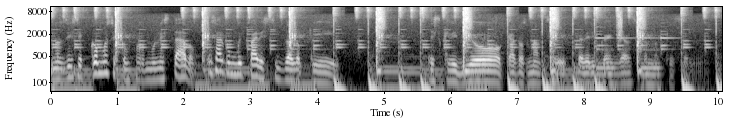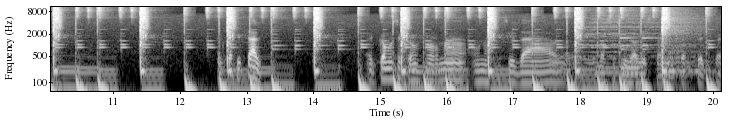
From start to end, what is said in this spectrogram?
nos dice cómo se conforma un Estado. Es algo muy parecido a lo que escribió Carlos Marx y Federico Engels con lo que es el, capital. Cómo se conforma una sociedad, la sociedad es tan imperfecta.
